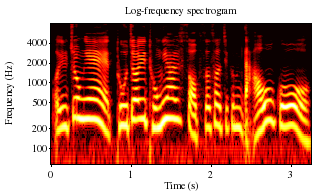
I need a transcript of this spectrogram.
어, 일종의 도저히 동의할 수 없어서 지금 나오고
